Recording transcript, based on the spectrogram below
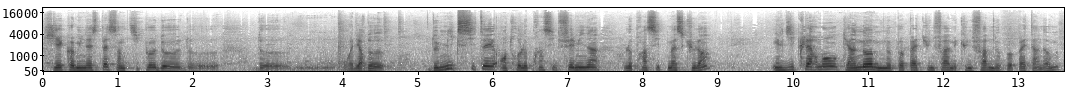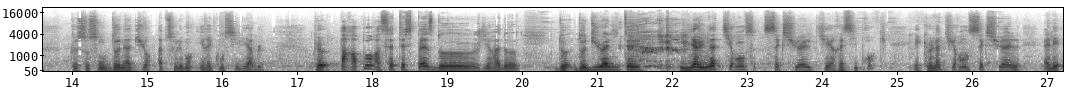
qui est comme une espèce un petit peu de, on va dire de, de mixité entre le principe féminin, le principe masculin. Il dit clairement qu'un homme ne peut pas être une femme et qu'une femme ne peut pas être un homme que ce sont deux natures absolument irréconciliables, que par rapport à cette espèce de, dualité, il y a une attirance sexuelle qui est réciproque et que l'attirance sexuelle, elle est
